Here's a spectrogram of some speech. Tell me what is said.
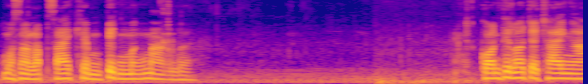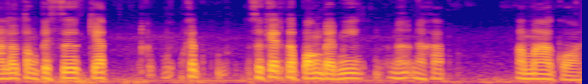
เหมาะสำหรับสายแคมปิ้งมาก ๆ เลย ก่อนที่เราจะใช้งานเราต้องไปซื้อแก๊สซื้อแก๊สกระป๋องแบบนี้นะนะครับเอามาก่อน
